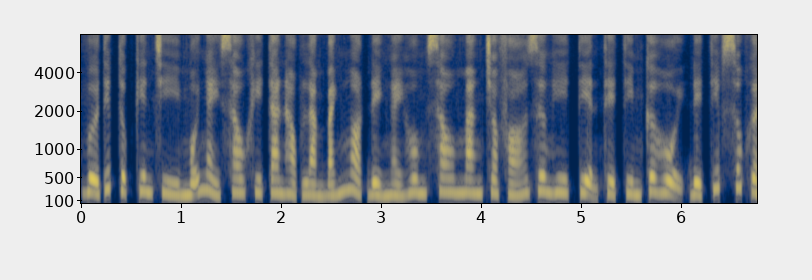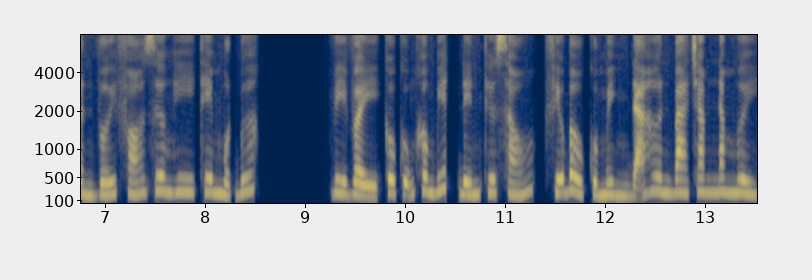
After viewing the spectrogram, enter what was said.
vừa tiếp tục kiên trì mỗi ngày sau khi tan học làm bánh ngọt để ngày hôm sau mang cho Phó Dương Hy tiện thể tìm cơ hội để tiếp xúc gần với Phó Dương Hy thêm một bước. Vì vậy cô cũng không biết đến thứ 6, phiếu bầu của mình đã hơn 350,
